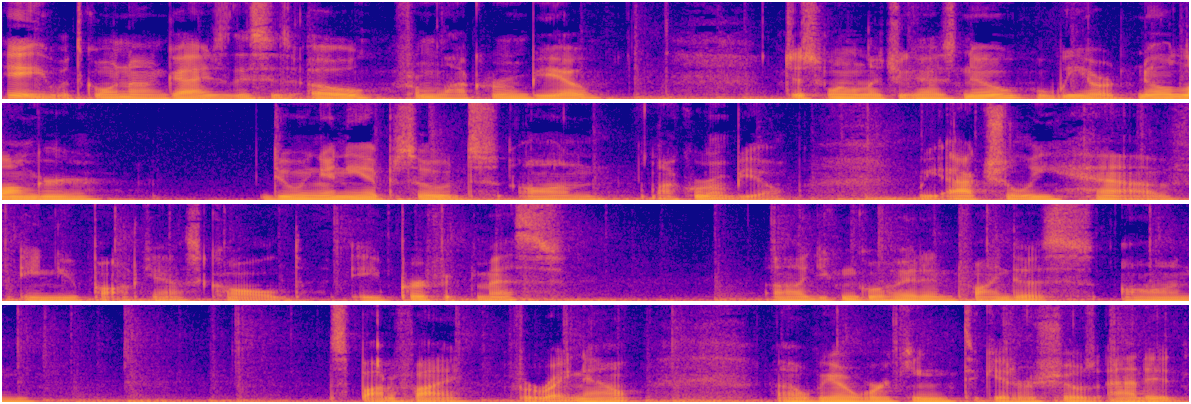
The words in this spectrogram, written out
Hey, what's going on, guys? This is O from Locker Room BO. Just want to let you guys know we are no longer doing any episodes on Locker Room BO. We actually have a new podcast called A Perfect Mess. Uh, you can go ahead and find us on Spotify for right now. Uh, we are working to get our shows added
